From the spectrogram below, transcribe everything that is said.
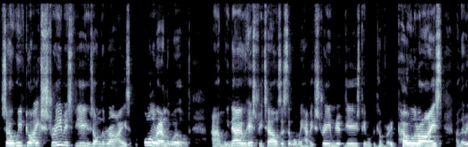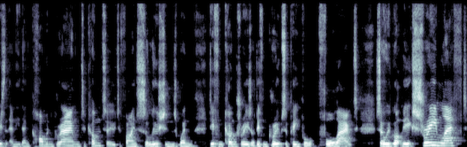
So we've got extremist views on the rise all around the world. And we know history tells us that when we have extreme views, people become very polarized, and there isn't any then common ground to come to to find solutions when different countries or different groups of people fall out. So we've got the extreme left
